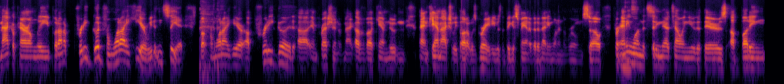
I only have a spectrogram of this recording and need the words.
Mac apparently put on a pretty good, from what I hear. We didn't see it, but from what I hear, a pretty good impression of Mac, of Cam Newton. And Cam actually thought it was great. He was the biggest fan of it of anyone in the room. So for nice. anyone that's sitting there telling you that there's a budding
